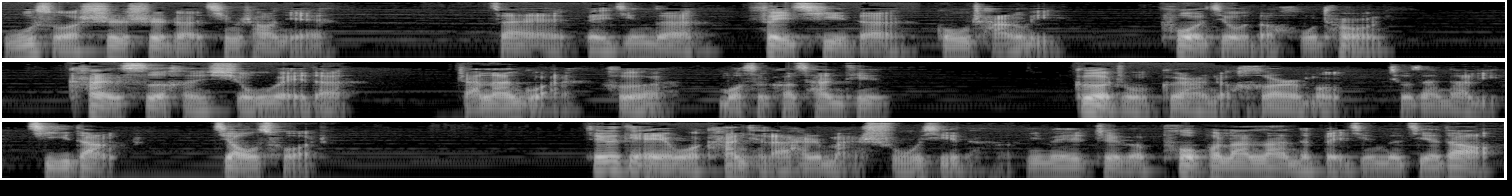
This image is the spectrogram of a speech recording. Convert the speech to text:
无所事事的青少年。在北京的废弃的工厂里、破旧的胡同里，看似很雄伟的展览馆和莫斯科餐厅，各种各样的荷尔蒙就在那里激荡着、交错着。这个电影我看起来还是蛮熟悉的，因为这个破破烂烂的北京的街道，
